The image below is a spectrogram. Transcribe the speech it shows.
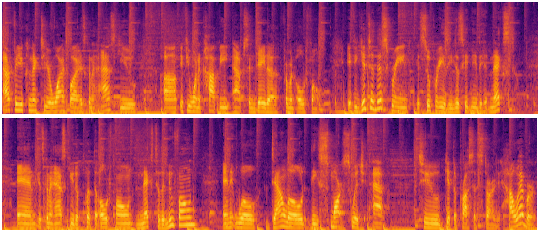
after you connect to your Wi-Fi, it's gonna ask you uh, if you wanna copy apps and data from an old phone. If you get to this screen, it's super easy. You just hit, need to hit next, and it's gonna ask you to put the old phone next to the new phone, and it will download the Smart Switch app to get the process started. However,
